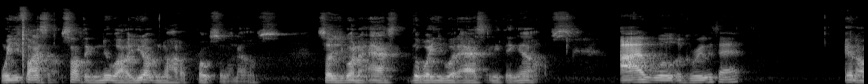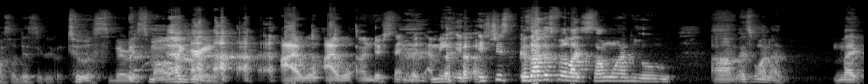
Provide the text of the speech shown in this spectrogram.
when you find something new out, you don't know how to approach someone else. So you're going to ask the way you would ask anything else. I will agree with that and also disagree with to a very small degree. I will I will understand, but I mean, it, it's just because I just feel like someone who um, is going to like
